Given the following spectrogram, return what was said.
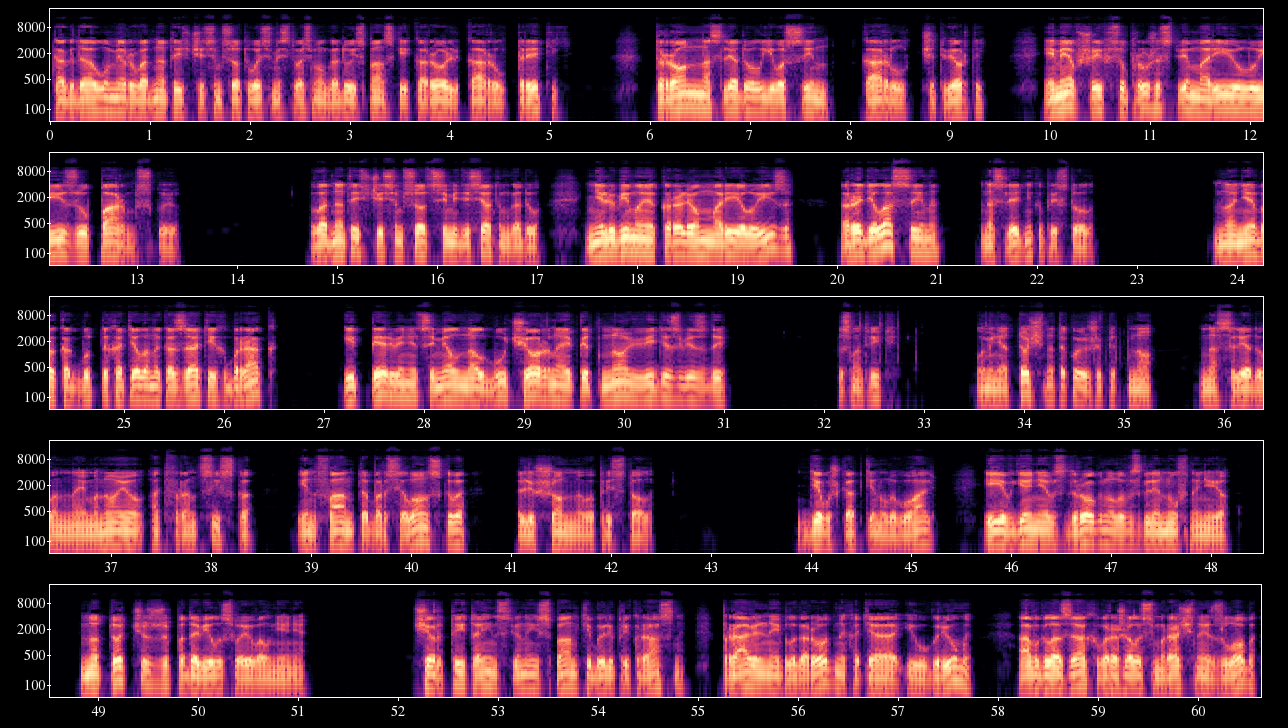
Когда умер в 1788 году испанский король Карл III, трон наследовал его сын Карл IV, имевший в супружестве Марию Луизу Пармскую. В 1770 году нелюбимая королем Мария Луиза родила сына, наследника престола. Но небо как будто хотело наказать их брак и первенец имел на лбу черное пятно в виде звезды. Посмотрите, у меня точно такое же пятно, наследованное мною от Франциско, инфанта барселонского, лишенного престола. Девушка откинула вуаль, и Евгения вздрогнула, взглянув на нее, но тотчас же подавила свое волнение. Черты таинственной испанки были прекрасны, правильны и благородны, хотя и угрюмы, а в глазах выражалась мрачная злоба.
